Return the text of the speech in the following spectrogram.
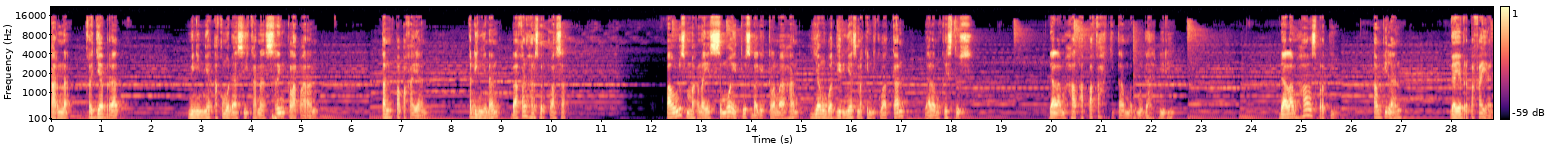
karena kerja berat, minimnya akomodasi karena sering kelaparan, tanpa pakaian, kedinginan, bahkan harus berpuasa. Paulus memaknai semua itu sebagai kelemahan yang membuat dirinya semakin dikuatkan dalam Kristus. Dalam hal apakah kita bermegah diri? Dalam hal seperti tampilan, gaya berpakaian,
